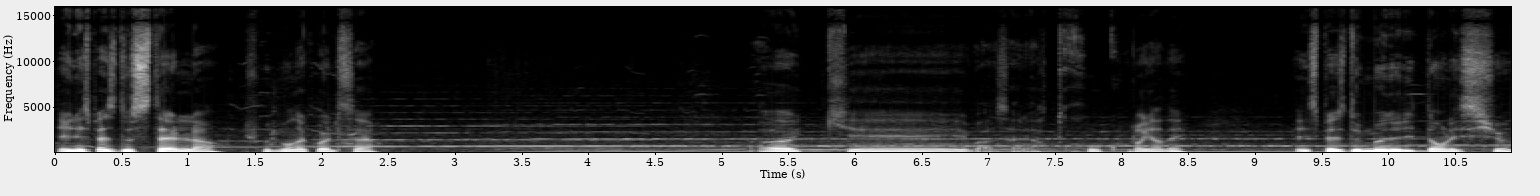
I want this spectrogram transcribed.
Il y a une espèce de stèle là. Je me demande à quoi elle sert. Ok. Bah, ça a l'air trop cool, regardez. Il y a une espèce de monolithe dans les cieux.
